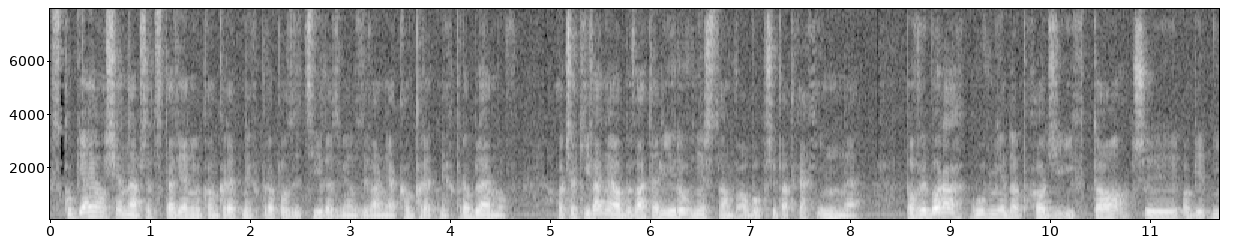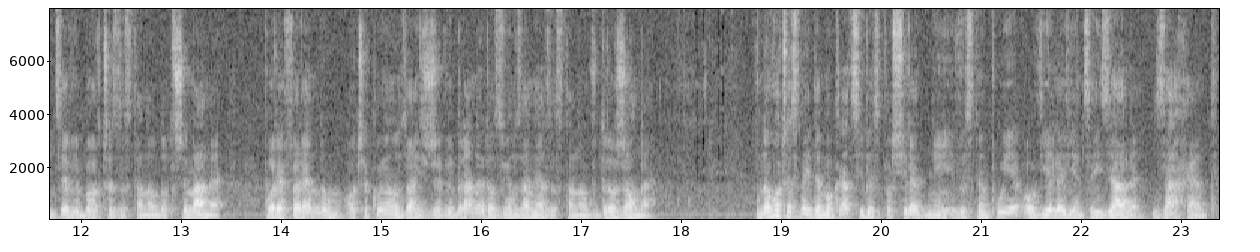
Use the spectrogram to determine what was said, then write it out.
skupiają się na przedstawianiu konkretnych propozycji rozwiązywania konkretnych problemów. Oczekiwania obywateli również są w obu przypadkach inne. Po wyborach głównie obchodzi ich to, czy obietnice wyborcze zostaną dotrzymane. Po referendum oczekują zaś, że wybrane rozwiązania zostaną wdrożone. W nowoczesnej demokracji bezpośredniej występuje o wiele więcej zalet, zachęt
